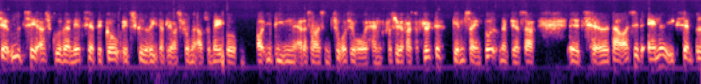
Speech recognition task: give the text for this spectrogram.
ser ud til at skulle være med til at begå et skyderi. Der bliver også fundet automatvåben, og i bilen er der så også en 22-årig. Han forsøger først at flygte, gemme sig i en båd, men bliver så øh, taget. Der er også et andet eksempel,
